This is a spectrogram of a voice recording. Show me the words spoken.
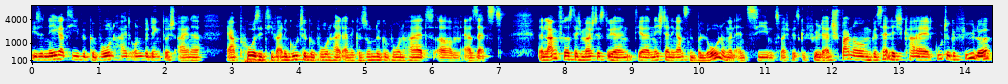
diese negative Gewohnheit unbedingt durch eine ja, positive, eine gute Gewohnheit, eine gesunde Gewohnheit ähm, ersetzt. Denn langfristig möchtest du ja dir nicht deine ganzen Belohnungen entziehen, zum Beispiel das Gefühl der Entspannung, Geselligkeit, gute Gefühle,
